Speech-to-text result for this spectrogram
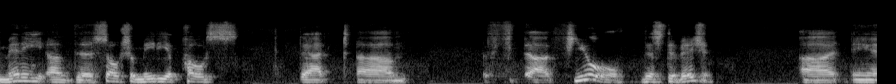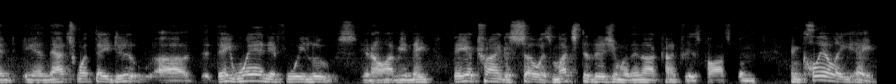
many of the social media posts that um, f- uh, fuel this division. Uh, and and that's what they do. Uh, they win if we lose. You know, I mean, they they are trying to sow as much division within our country as possible. And, and clearly, hey,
